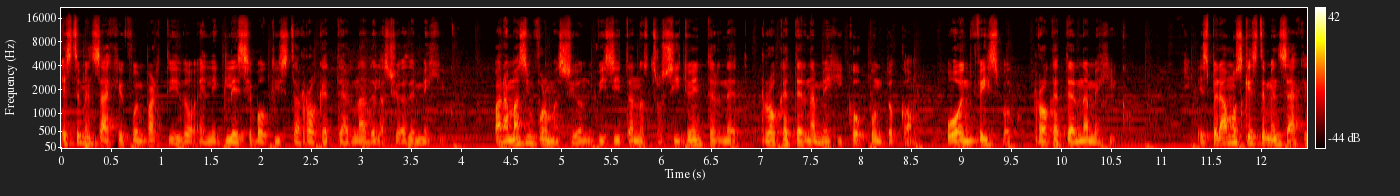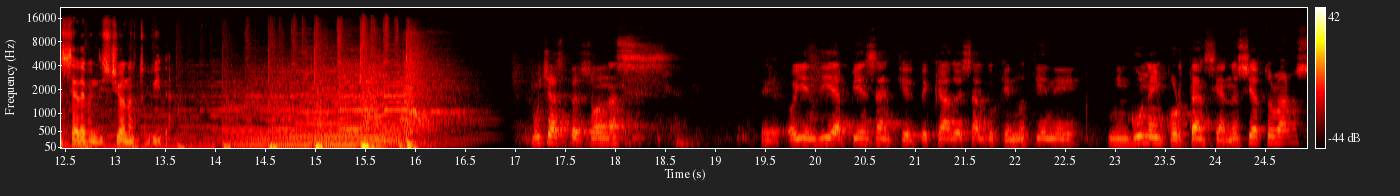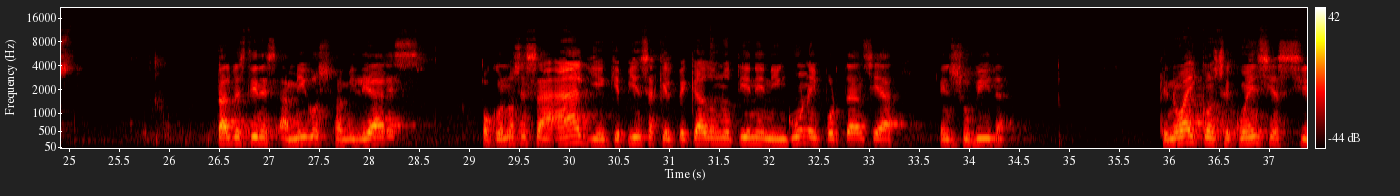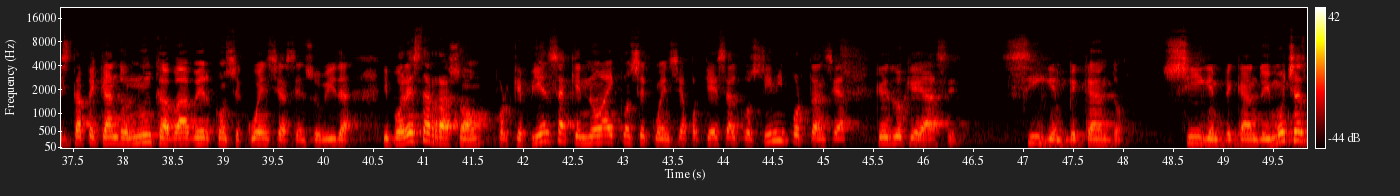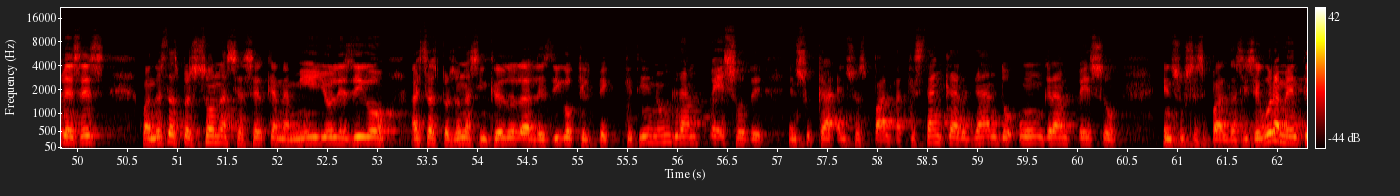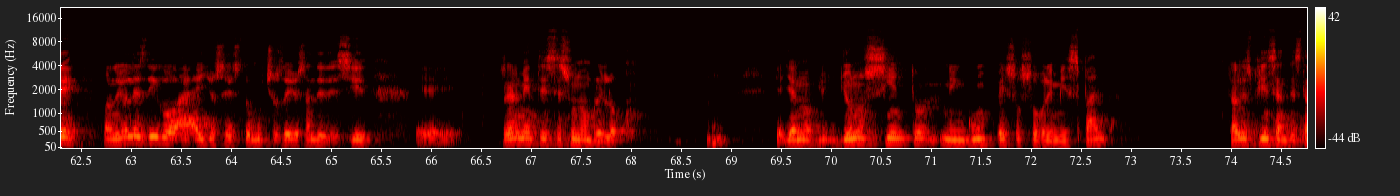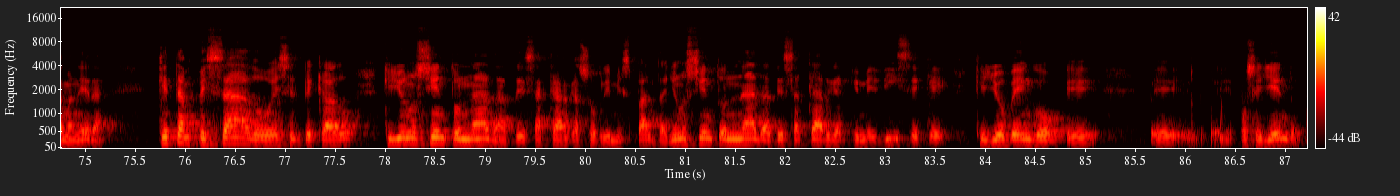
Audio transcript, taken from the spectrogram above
Este mensaje fue impartido en la Iglesia Bautista Roca Eterna de la Ciudad de México. Para más información visita nuestro sitio de internet rocaeternamexico.com o en Facebook Roca Eterna México. Esperamos que este mensaje sea de bendición a tu vida. Muchas personas eh, hoy en día piensan que el pecado es algo que no tiene ninguna importancia, ¿no es cierto, hermanos? Tal vez tienes amigos, familiares o conoces a alguien que piensa que el pecado no tiene ninguna importancia en su vida, que no hay consecuencias, si está pecando nunca va a haber consecuencias en su vida. Y por esta razón, porque piensan que no hay consecuencia, porque es algo sin importancia, ¿qué es lo que hacen? Siguen pecando, siguen pecando. Y muchas veces cuando estas personas se acercan a mí, yo les digo a estas personas incrédulas, les digo que, que tienen un gran peso de, en, su, en su espalda, que están cargando un gran peso en sus espaldas. Y seguramente cuando yo les digo a ellos esto, muchos de ellos han de decir, eh, realmente este es un hombre loco. Ya no, yo no siento ningún peso sobre mi espalda. Tal vez piensan de esta manera. ¿Qué tan pesado es el pecado que yo no siento nada de esa carga sobre mi espalda? Yo no siento nada de esa carga que me dice que, que yo vengo eh, eh, eh, poseyendo.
